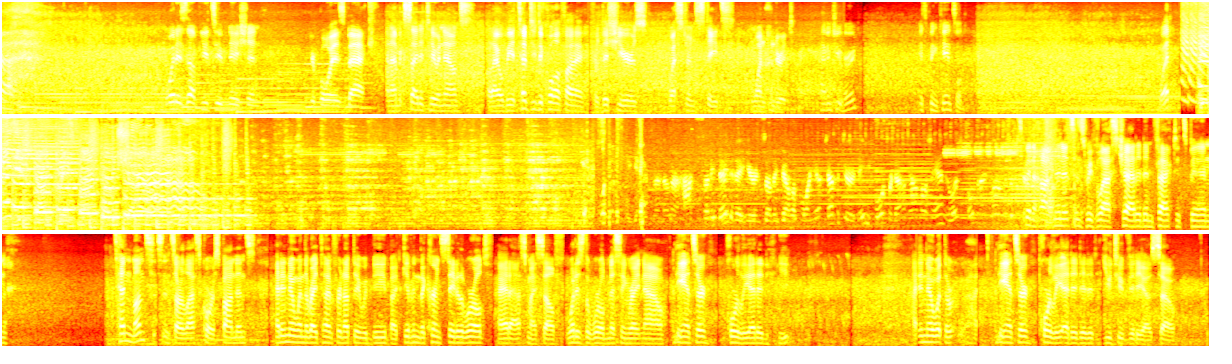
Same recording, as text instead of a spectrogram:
What is up, YouTube Nation? Your boy is back, and I'm excited to announce that I will be attempting to qualify for this year's Western States 100. Haven't you heard? It's been canceled. What? Here in Southern California. Temperature is 84 for downtown Los Angeles. It's been a hot minute since we've last chatted. In fact, it's been 10 months since our last correspondence. I didn't know when the right time for an update would be, but given the current state of the world, I had to ask myself, what is the world missing right now? The answer, poorly edited. I didn't know what the the answer, poorly edited YouTube videos. So,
